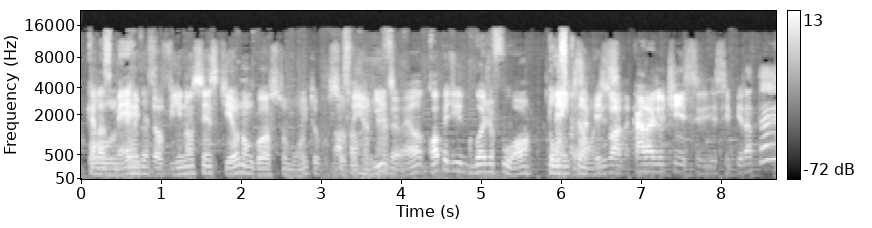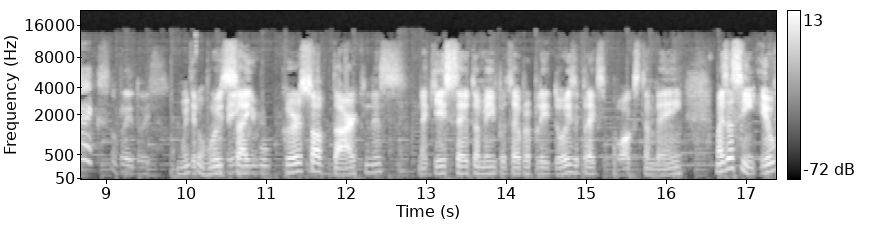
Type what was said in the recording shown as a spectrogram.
Aquelas o merdas. Of Innocence, que eu não gosto muito, eu sou Nossa, bem honesto. horrível. É uma cópia de God of War. Tosca. É, então, Bem eles-. Caralho, eu tinha esse, esse Piratex no Play 2. Muito Depois ruim. saiu o Curse of Darkness, né? Que esse saiu também, saiu pra Play 2 e pra Xbox também. Mas assim, eu,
